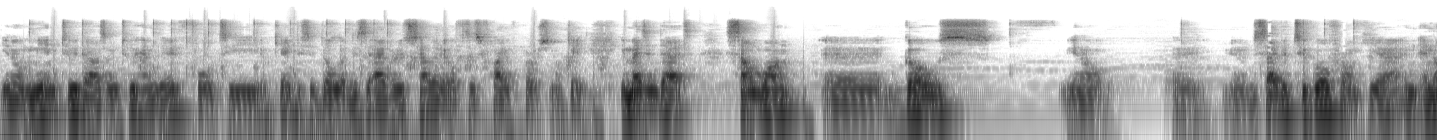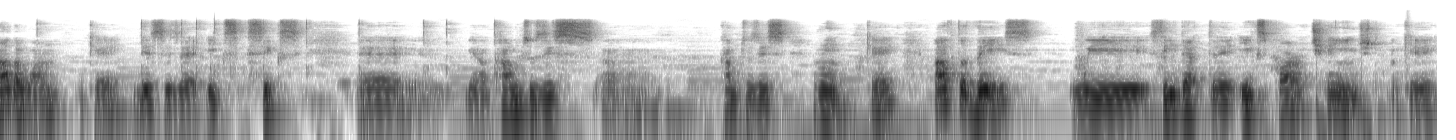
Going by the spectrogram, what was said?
you know mean 2240 okay. This is dollar this is average salary of this five person okay. Imagine that someone uh, goes you know uh, you know decided to go from here and another one okay. This is a x6 uh, you know come to this uh, come to this room okay? After this we see that the x bar changed okay?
